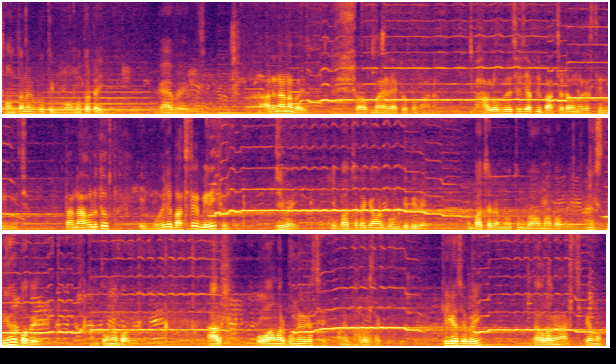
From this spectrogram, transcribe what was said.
সন্তানের প্রতি মমতাটাই গায়েব হয়ে গেছে। আরে না না ভাই সব মায়ের একরকম হয় না। ভালো হয়েছে যে আপনি বাচ্চাটা ওনার কাছ থেকে নিয়ে নিয়েছেন। তা না হলে তো এই মহিলা বাচ্চাটাকে মেরেই ফেলতো। জি ভাই এই বাচ্চাটাকে আমার বোনকে দিলে বাচ্চাটা নতুন বাবা মা পাবে অনেক স্নেহ পাবে সান্ত্বনা পাবে। আর ও আমার বোনের কাছে অনেক ভালো থাকবে। ঠিক আছে ভাই তাহলে আমি আসছি কেমন?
